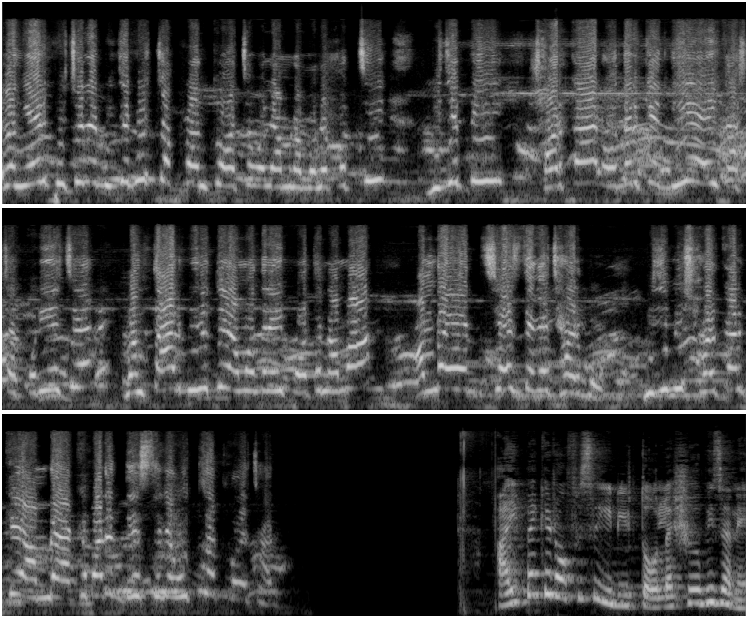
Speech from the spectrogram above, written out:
এবং এর পিছনে বিজেপির চক্রান্ত আছে বলে আমরা মনে করছি। বিজেপি সরকার ওদেরকে দিয়ে এই কাজটা করিয়েছে এবং তার বিরুদ্ধে আমাদের এই পথনামা আমরা এর শেষ থেকে ছাড়বো। বিজেপি সরকারকে আমরা একেবারে দেশ থেকে উৎখাত করে ছাড়বো। আইপ্যাকের অফিসে ইডির তল্লাশি অভিযানে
